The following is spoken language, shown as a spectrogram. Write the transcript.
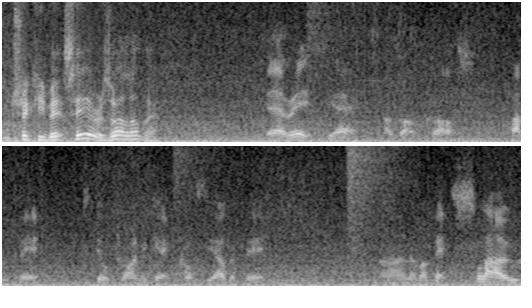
And tricky bits here as well, aren't there? There is, yeah. I've got across one bit. Still trying to get across the other bit. And I'm a bit slow.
